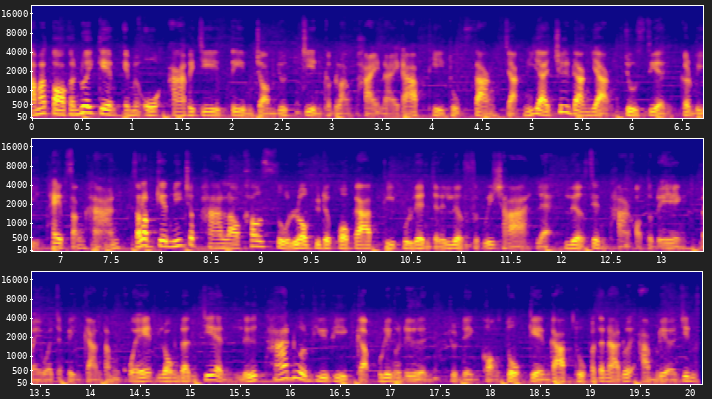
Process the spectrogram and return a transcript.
พามาต่อกันด้วยเกม MMORPG ทีมจอมยุทธจีนกำลังภายในครับ ที่ถูกสร้างจากนิยายชื่อดังอย่างจูเซียนกระบี่เทพสังหารสำหรับเกมนี้จะพาเราเข้าสู่โลกยุทธภพครับที่ผู้เล่นจะได้เลือกฝึกวิชา และเลือกเส้นทางของตนเอง ไม่ว่าจะเป็นการทำเควสลงดันเจียน หรือท้าดวล PVP กับผู้เล่นคนอื่น จุดเด่นของตัวเกมครับถูกพัฒนาด้วย Unreal Engine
